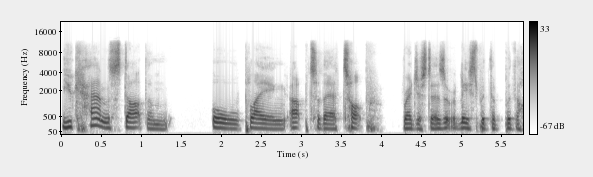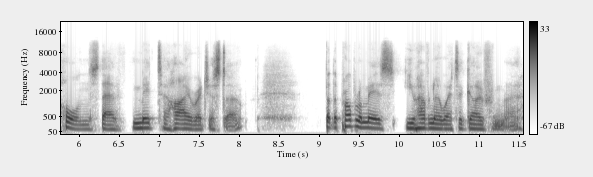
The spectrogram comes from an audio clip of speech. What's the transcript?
you can start them all playing up to their top registers, or at least with the with the horns, their mid to high register. But the problem is you have nowhere to go from there.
